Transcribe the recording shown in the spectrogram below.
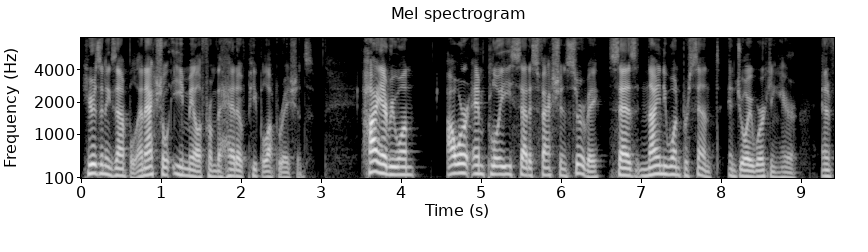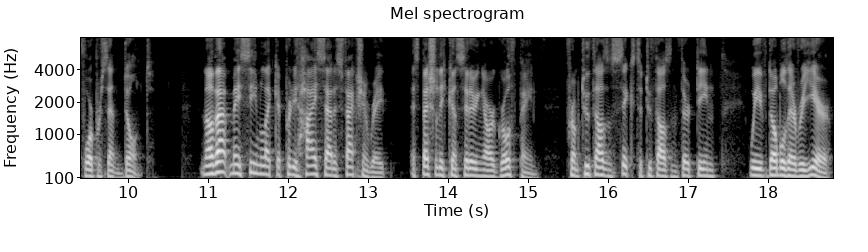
Here's an example, an actual email from the head of people operations. Hi everyone, our employee satisfaction survey says 91% enjoy working here and 4% don't. Now that may seem like a pretty high satisfaction rate, especially considering our growth pain. From 2006 to 2013, we've doubled every year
